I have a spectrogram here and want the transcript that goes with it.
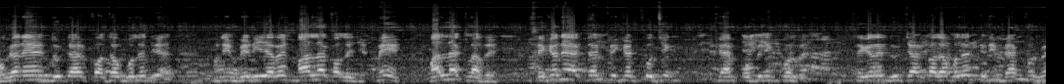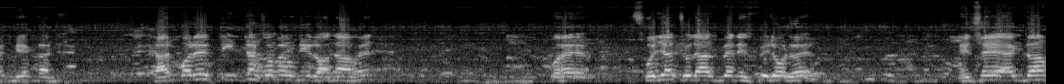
ওখানে দুটার কথা বলে দিয়ে উনি বেরিয়ে যাবেন মালদা কলেজে, মেয়ে, মালদা ক্লাবে। সেখানে একটা ক্রিকেট কোচিং ক্যাম্প ওপেনিং করবেন। সেখানে দু চার কথা বলে তিনি ব্যাক করবেন বিএম গার্ডে তারপরে তিনটার সময় উনি রওনা হবেন সোজা চলে আসবেন এসপি রোড হয়ে। এসে একদম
